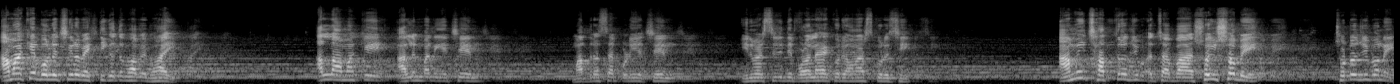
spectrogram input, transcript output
আমাকে বলেছিল ব্যক্তিগতভাবে ভাই আল্লাহ আমাকে আলেম বানিয়েছেন মাদ্রাসা পড়িয়েছেন ইউনিভার্সিটিতে পড়ালেখা করে অনার্স করেছি। আমি ছাত্র আচ্ছা, বা শৈশবে ছোট জীবনে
